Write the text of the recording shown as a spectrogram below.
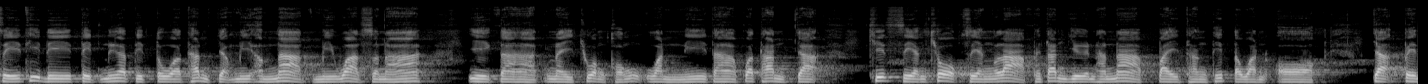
สีที่ดีติดเนื้อติดตัวท่านจะมีอำนาจมีวาสนา อีกต่างหากในช่วงของวันนี้ถ้าหากว่าท่านจะคิดเสียงโชคเสียงลาภให้ท่านยืนหันหน้าไปทางทิศตะวันออก จะเป็น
